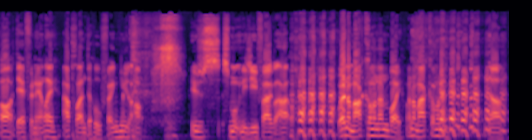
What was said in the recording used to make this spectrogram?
Oh, definitely. I planned the whole thing. He was, oh, he was smoking his e-fag like that. Oh, when am I coming in, boy? When am I coming in? no,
